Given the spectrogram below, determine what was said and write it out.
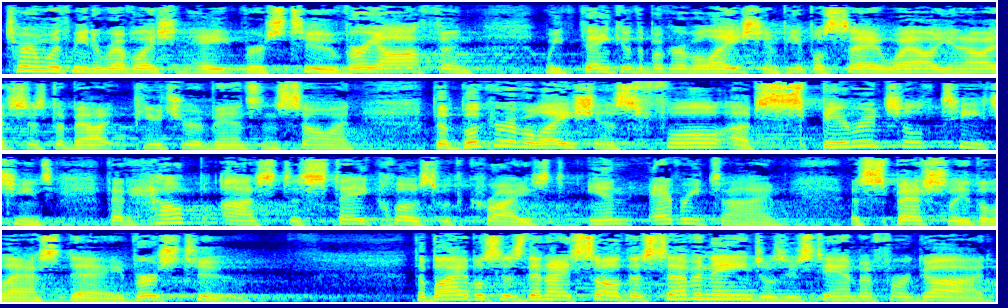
Turn with me to Revelation 8, verse 2. Very often we think of the book of Revelation, people say, well, you know, it's just about future events and so on. The book of Revelation is full of spiritual teachings that help us to stay close with Christ in every time, especially the last day. Verse 2. The Bible says, Then I saw the seven angels who stand before God,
